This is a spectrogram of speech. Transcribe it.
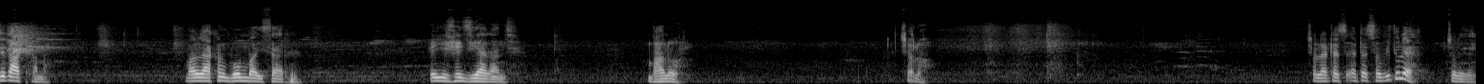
জায়গায় আটকানো। ভালো, এখন বোম্বাই, স্যার। এই যে সেই জিয়াগঞ্জ। ভালো। চলো। চলো, একটা একটা ছবি তুলে চলে যাই।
